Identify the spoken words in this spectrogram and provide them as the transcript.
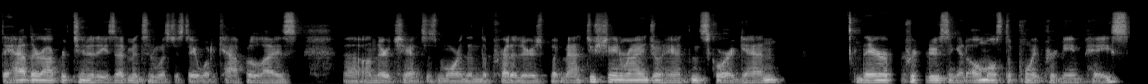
they had their opportunities. Edmonton was just able to capitalize uh, on their chances more than the predators but matt duchene ryan johansen score again they're producing at almost a point per game pace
